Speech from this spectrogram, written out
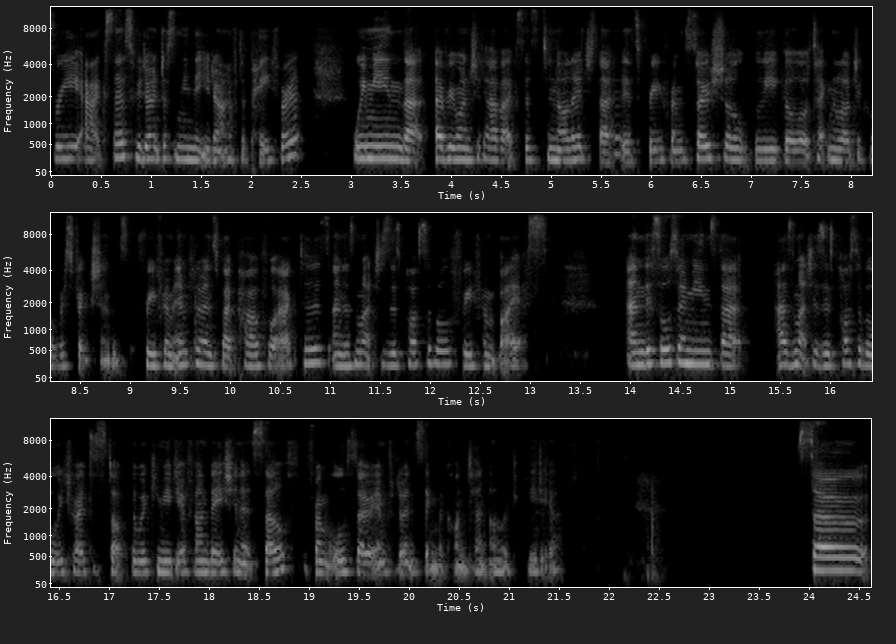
free access, we don't just mean that you don't have to pay for it. We mean that everyone should have access to knowledge that is free from social, legal or technological restrictions, free from influence by powerful actors, and as much as is possible, free from bias. And this also means that as much as is possible, we try to stop the Wikimedia Foundation itself from also influencing the content on Wikipedia. So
